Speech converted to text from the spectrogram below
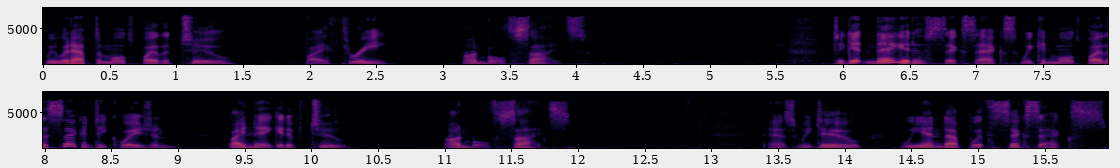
we would have to multiply the 2 by 3 on both sides. To get negative 6x, we can multiply the second equation by negative 2 on both sides. As we do, we end up with 6x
